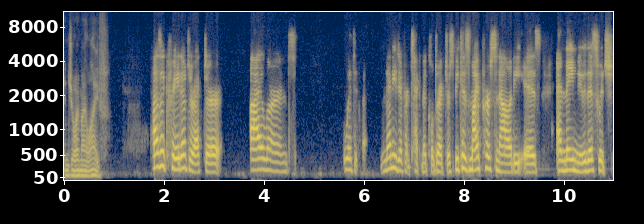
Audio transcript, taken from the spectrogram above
enjoy my life. As a creative director, I learned with many different technical directors because my personality is and they knew this which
